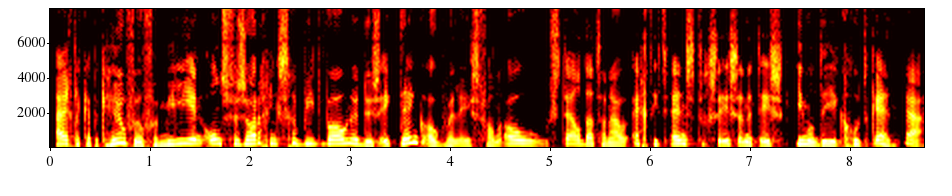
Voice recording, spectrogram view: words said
eigenlijk heb ik heel veel familie in ons verzorgingsgebied wonen. Dus ik denk ook wel eens van, oh, stel dat er nou echt iets ernstigs is en het is iemand die ik goed ken. Ja,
